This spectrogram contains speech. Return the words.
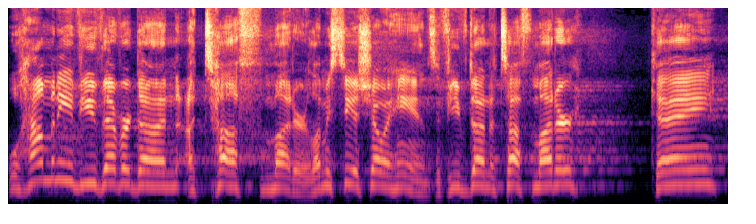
Well, how many of you have ever done a tough mudder? Let me see a show of hands. If you've done a tough mudder, okay.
